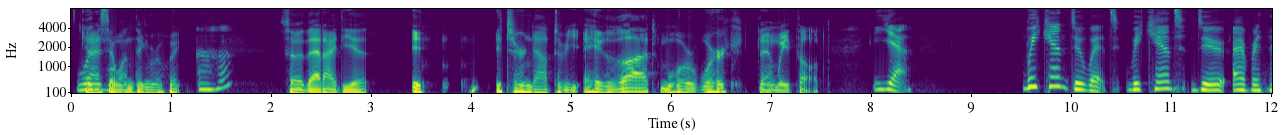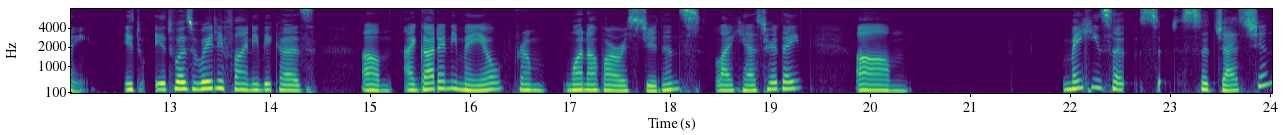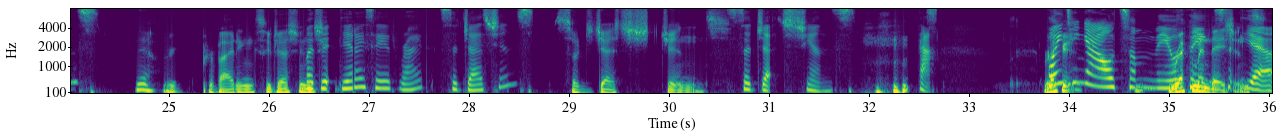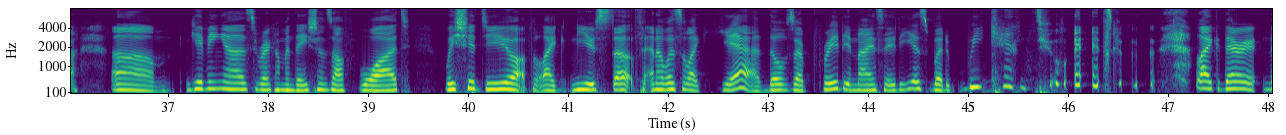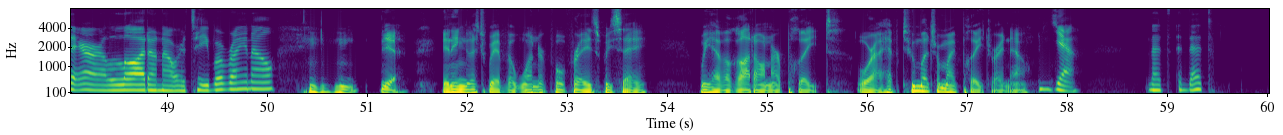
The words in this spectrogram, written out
Can I say one thing real quick? Uh huh. So that idea, it it turned out to be a lot more work than we thought. Yeah. We can't do it. We can't do everything. It it was really funny because um, I got an email from one of our students like yesterday, um, making su- su- suggestions. Yeah, we're providing suggestions. But di- did I say it right? Suggestions. suggestions. Suggestions. Tá. Pointing out some new recommendations. Things, yeah, um, giving us recommendations of what we should do of like new stuff, and I was like, yeah, those are pretty nice ideas, but we mm-hmm. can't do it. like there, there are a lot on our table right now. yeah. In English, we have a wonderful phrase. We say, "We have a lot on our plate," or "I have too much on my plate right now." Yeah, that's that's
